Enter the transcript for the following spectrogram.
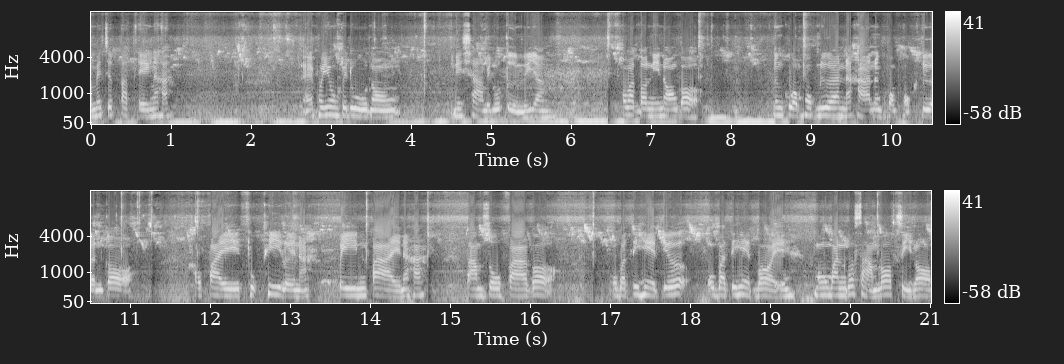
ดี๋ยวแม่จะตัดเองนะคะไอ้พ่อยงไปดูน้องนิชาไม่รู้ตื่นหรือยัง เพราะว่าตอนนี้น้องก็หนึ่งขวบหกเดือนนะคะหนึ่งขวบหกเดือนก็เขาไปทุกที่เลยนะ ปีนป่ายนะคะ ตามโซฟาก็อุบัติเหตุเยอะ อุบัติเหตุบ่อยบางวันก็สามรอบสี่รอบ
